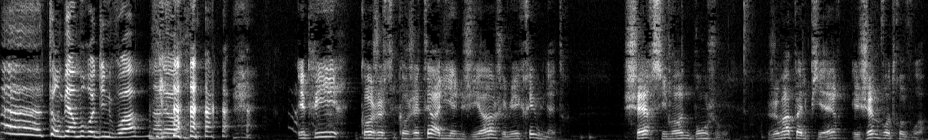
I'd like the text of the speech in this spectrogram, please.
ah, Tomber amoureux d'une voix, alors. Et puis, quand je- quand j'étais à l'INJA, je lui ai écrit une lettre. Chère Simone, bonjour. Je m'appelle Pierre et j'aime votre voix.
